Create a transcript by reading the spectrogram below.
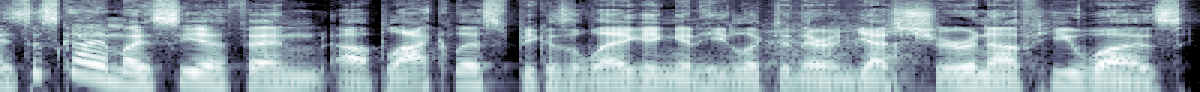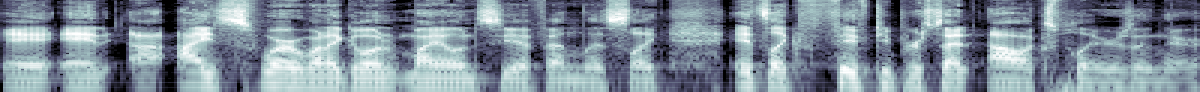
is this guy on my CFN uh, blacklist because of lagging? And he looked in there, and yes, sure enough, he was. And, and I swear, when I go on my own CFN list, like it's like fifty percent Alex players in there.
